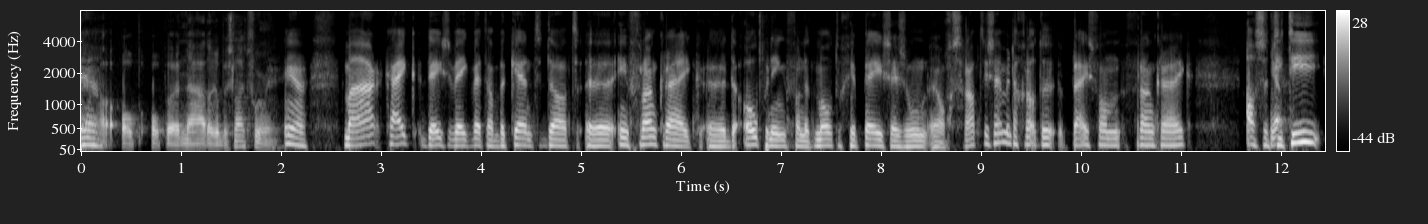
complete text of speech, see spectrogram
Ja. eh, op, op een nadere besluitvorming. Ja, maar kijk, deze week werd dan bekend dat eh, in Frankrijk eh, de opening van het MotoGP-seizoen al geschrapt is, hè, met de grote prijs van Frankrijk. Als het, Ja. TT,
